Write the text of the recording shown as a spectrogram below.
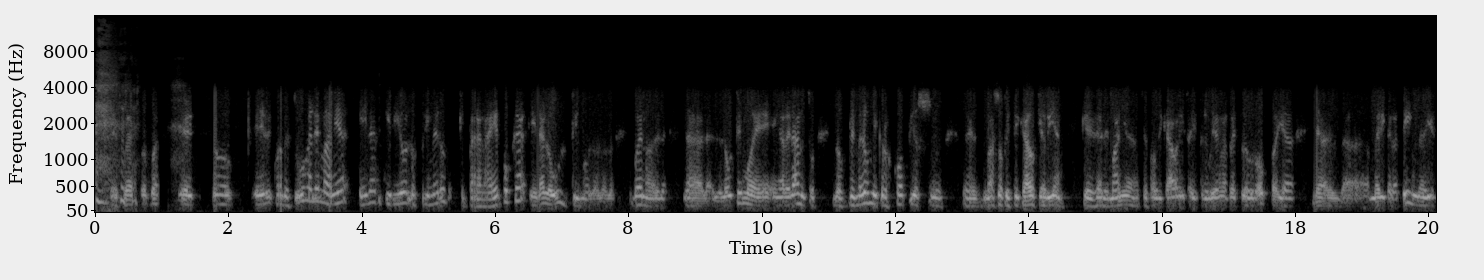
cuando estuvo en Alemania, él adquirió los primeros, que para la época era lo último, bueno, lo último en adelanto, los primeros microscopios eh, más sofisticados que habían que desde Alemania se fabricaban y se distribuían al resto de Europa y a, América Latina. Y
